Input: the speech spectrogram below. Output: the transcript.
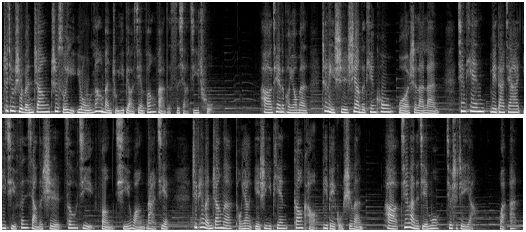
这就是文章之所以用浪漫主义表现方法的思想基础。好，亲爱的朋友们，这里是诗样的天空，我是兰兰。今天为大家一起分享的是邹忌讽齐王纳谏这篇文章呢，同样也是一篇高考必备古诗文。好，今晚的节目就是这样，晚安。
